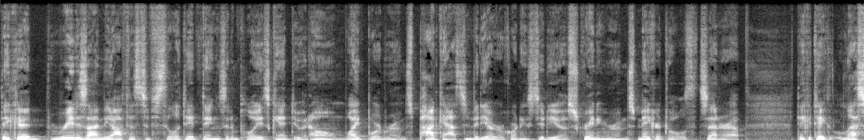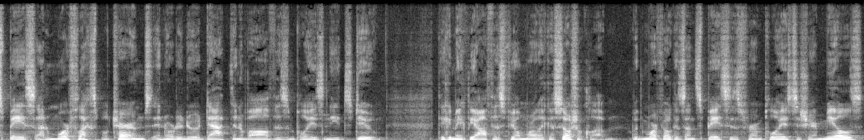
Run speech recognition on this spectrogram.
They could redesign the office to facilitate things that employees can't do at home whiteboard rooms, podcast and video recording studios, screening rooms, maker tools, etc. They could take less space on more flexible terms in order to adapt and evolve as employees' needs do. They can make the office feel more like a social club, with more focus on spaces for employees to share meals,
